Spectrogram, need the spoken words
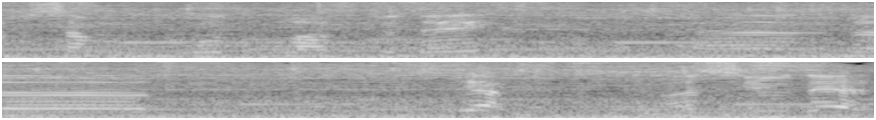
have some good luck today. And uh, yeah, I'll see you there.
